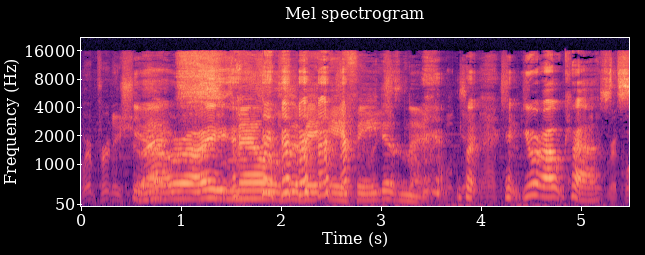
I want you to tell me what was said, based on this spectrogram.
We're pretty sure. Yeah, that right. smells a bit iffy, doesn't it? We'll It's like, you're outcasts.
